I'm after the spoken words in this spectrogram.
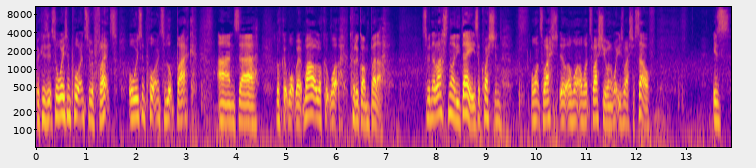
Because it's always important to reflect, always important to look back and uh, look at what went well, look at what could have gone better. So in the last 90 days, a question I want to ask, uh, I want, I want to ask you, and I want you to ask yourself, is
